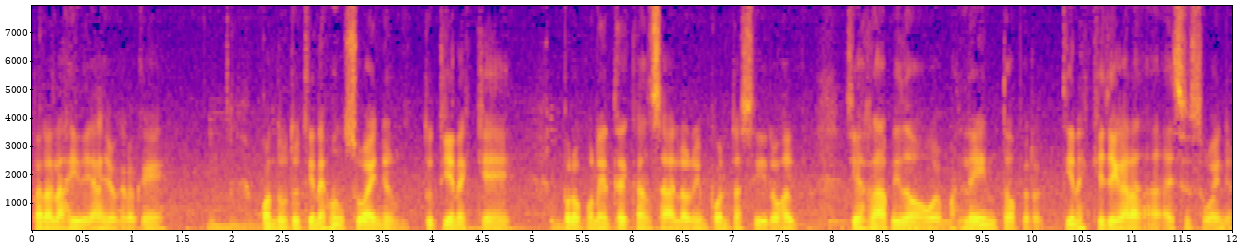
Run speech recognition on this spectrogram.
para las ideas. Yo creo que cuando tú tienes un sueño, tú tienes que proponerte alcanzarlo, no importa si los si es rápido o es más lento, pero tienes que llegar a, ese sueño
